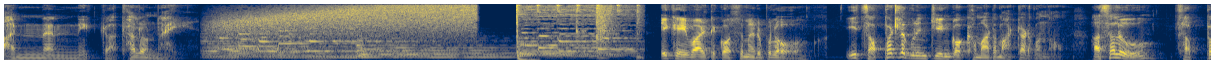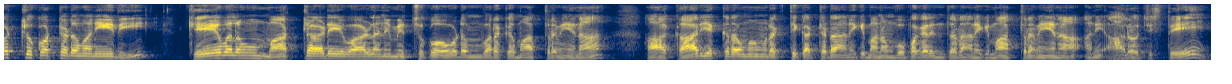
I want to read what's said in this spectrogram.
అన్నన్ని కథలున్నాయి. ఇక ఇవాటి కొసమెరుపులో ఈ చప్పట్ల గురించి ఇంకొక మాట మాట్లాడుకుందాం. అసలు చప్పట్లు కొట్టడం అనేది కేవలం మాట్లాడే వాళ్ళని మెచ్చుకోవడం వరకు మాత్రమేనా? ఆ కార్యక్రమం రక్తి కట్టడానికి మనం ఉపకరించడానికి మాత్రమేనా అని ఆలోచిస్తే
